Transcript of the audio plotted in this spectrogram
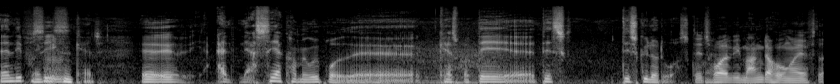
Ja, lige præcis. En kat. Øh, ja, lad os se at komme i udbrud, øh, Kasper. Det, øh, det, det skylder du også. Det tror jeg, vi er mange, der hungrer efter.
